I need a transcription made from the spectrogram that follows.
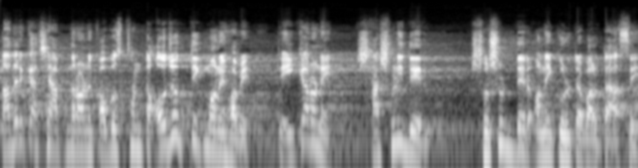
তাদের কাছে আপনার অনেক অবস্থানটা অযৌক্তিক মনে হবে। তো এই কারণে শাশুড়িদের, শ্বশুরদের অনেক উল্টাপাল্টা আছে।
